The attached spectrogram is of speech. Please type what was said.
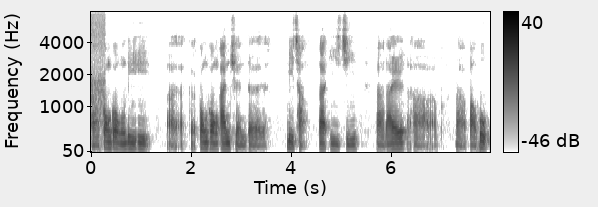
啊，公共利益呃，公共安全的立场，那以及啊，来啊啊保护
